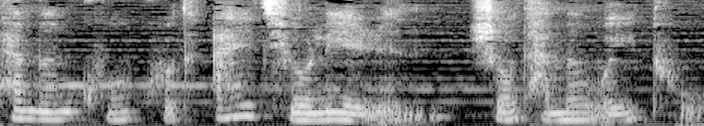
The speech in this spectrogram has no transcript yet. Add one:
他们苦苦的哀求猎人收他们为徒。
